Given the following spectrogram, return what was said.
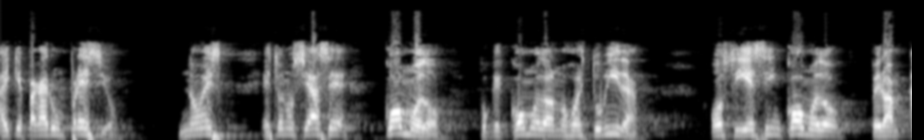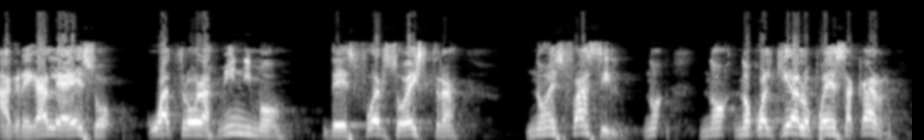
hay que pagar un precio. No es, esto no se hace cómodo, porque cómodo a lo mejor es tu vida. O si es incómodo, pero agregarle a eso cuatro horas mínimo de esfuerzo extra, no es fácil. No, no, no cualquiera lo puede sacar.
